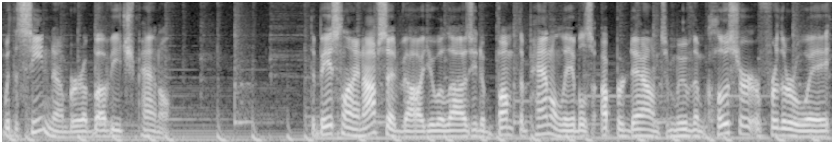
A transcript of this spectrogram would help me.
with the scene number above each panel. The baseline offset value allows you to bump the panel labels up or down to move them closer or further away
